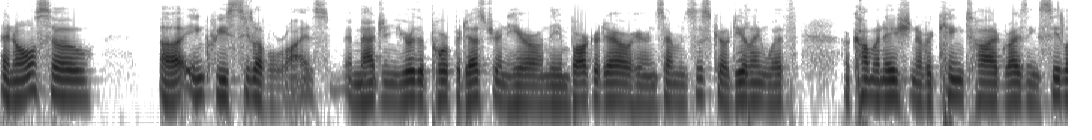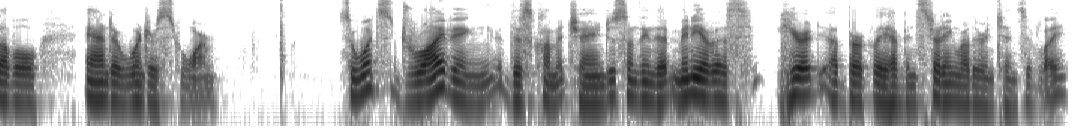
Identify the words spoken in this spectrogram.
and also uh, increased sea level rise. Imagine you're the poor pedestrian here on the Embarcadero here in San Francisco dealing with a combination of a king tide, rising sea level, and a winter storm. So, what's driving this climate change is something that many of us here at, at Berkeley have been studying rather intensively.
